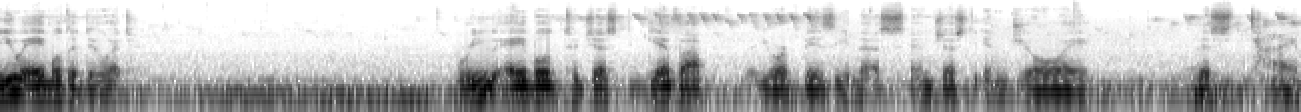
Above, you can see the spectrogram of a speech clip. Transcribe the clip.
Were you able to do it? Were you able to just give up your busyness and just enjoy this time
